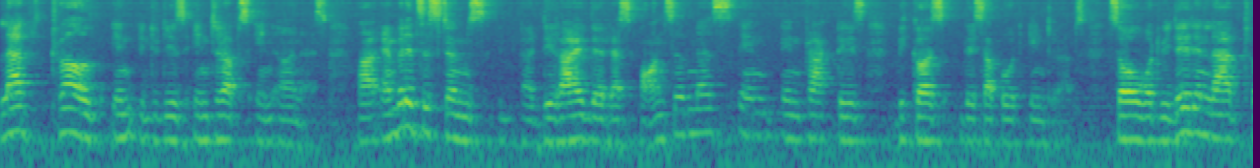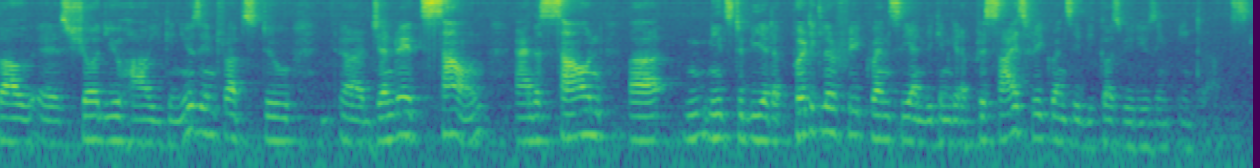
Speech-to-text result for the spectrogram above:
Lab 12 in, introduced interrupts in earnest. Uh, embedded systems uh, derive their responsiveness in, in practice because they support interrupts. So what we did in lab 12 is showed you how you can use interrupts to uh, generate sound and the sound uh, needs to be at a particular frequency and we can get a precise frequency because we're using interrupts.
